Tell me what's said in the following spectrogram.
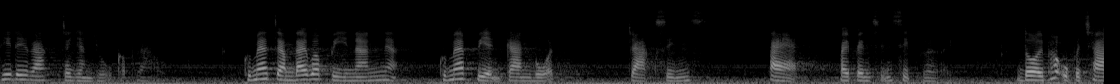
ที่ได้รักจะยังอยู่กับเรา คุณแม่จำได้ว่าปีนั้นเนี่ยคุณแม่เปลี่ยนการบวช จากศีลแปดไปเป็นศีลสิบเลย โดยพระอุปชา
